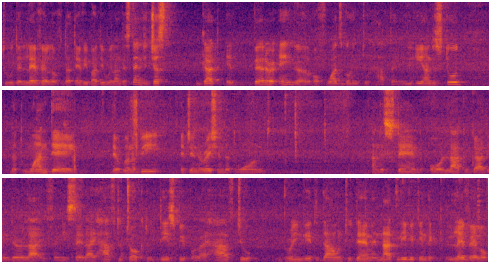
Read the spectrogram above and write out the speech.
to the level of that everybody will understand. He just got a better angle of what's going to happen. He understood that one day there going to be a generation that won't understand or lack God in their life. And he said, I have to talk to these people. I have to bring it down to them and not leave it in the level of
